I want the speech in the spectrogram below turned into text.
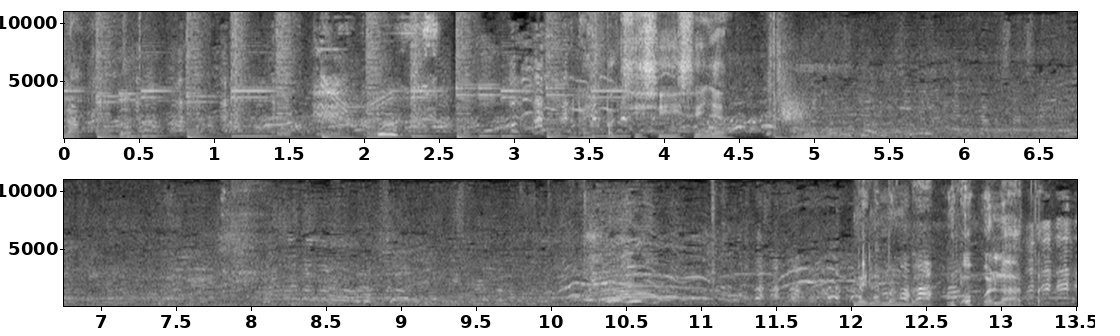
Nako. Wala yung pagsisisi niyan. May laman ba? O wala ta.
